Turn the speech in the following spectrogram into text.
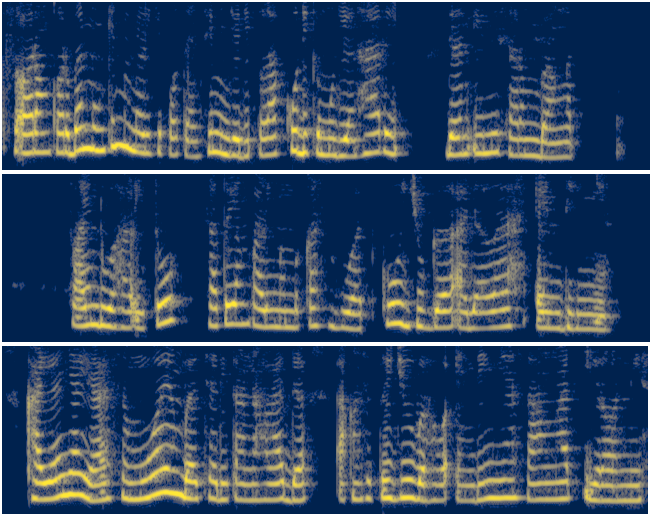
seorang korban mungkin memiliki potensi menjadi pelaku di kemudian hari, dan ini serem banget. Selain dua hal itu, satu yang paling membekas buatku juga adalah endingnya. Kayaknya ya, semua yang baca di Tanah Lada akan setuju bahwa endingnya sangat ironis.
